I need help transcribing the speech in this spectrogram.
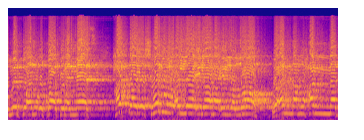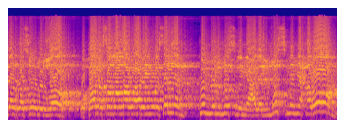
أمرت أن أقاتل الناس حتى يشهدوا أن لا إله إلا الله وأن محمد رسول الله. وقال صلى الله عليه وسلم كل المسلم على المسلم حرام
